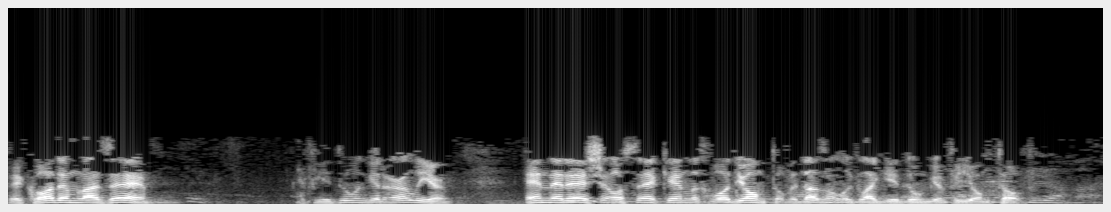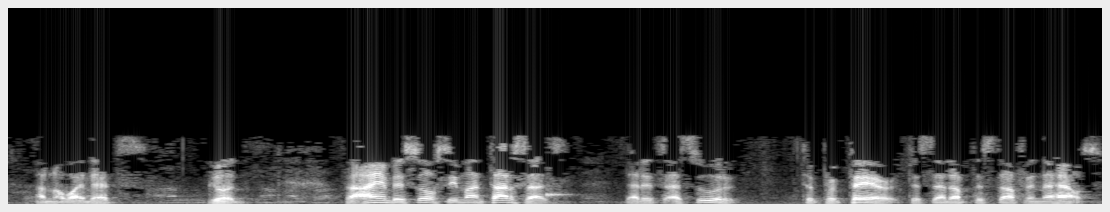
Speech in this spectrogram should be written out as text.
Vekodem lazeh, if you're doing it earlier, en nereh she'oseh ken lechvod yom tov. It doesn't look like you're doing it for yom tov. I don't know why that's good. V'ayim besof siman tarsas, that it's asur to prepare to set up the stuff in the house.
